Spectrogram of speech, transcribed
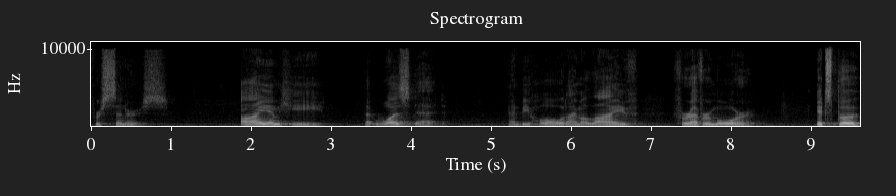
for sinners. I am he that was dead, and behold, I'm alive forevermore. It's the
